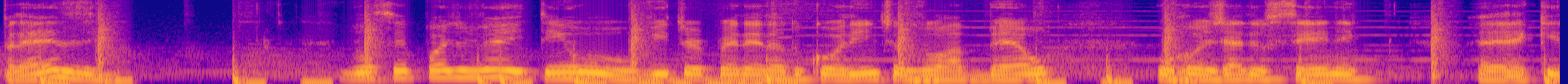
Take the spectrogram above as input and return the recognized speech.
preze você pode ver aí, tem o Vitor Pereira do Corinthians, o Abel, o Rogério Ceni, é, que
